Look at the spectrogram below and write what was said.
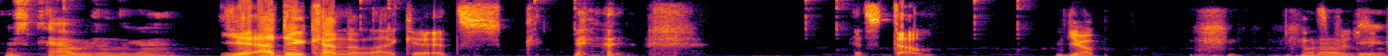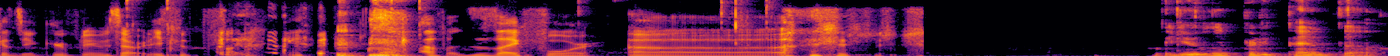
There's cabbage in the ground. Yeah, I do kind of like it. It's it's dumb. Yep. What Especially because your group name's already the fun. Alphas is like four. Uh. We do look pretty pimp though.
